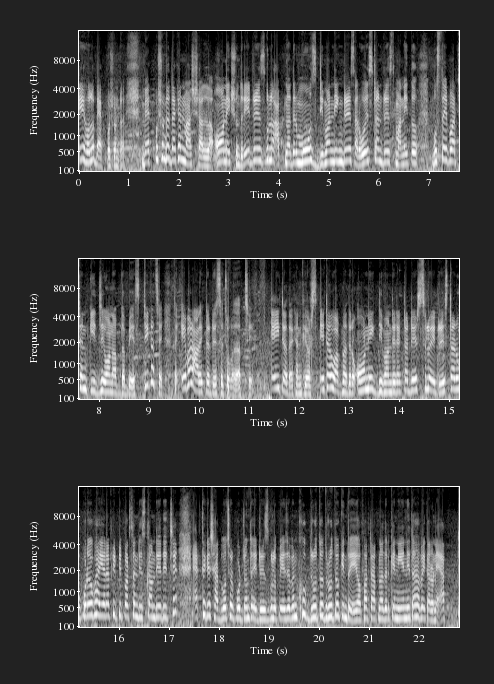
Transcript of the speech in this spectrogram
এই হলো ব্যাক পোষণটা। ব্যাক পোষণটা দেখেন মার্শাল্লাহ অনেক সুন্দর। এই ড্রেসগুলো আপনাদের মোস্ট ডিমান্ডিং ড্রেস আর ওয়েস্টার্ন ড্রেস মানেই তো বুঝতেই পারছেন কি যে ওয়ান অফ দ্য বেস্ট ঠিক আছে? তো এবার আরেকটা ড্রেসে চলে যাচ্ছে। এইটা দেখেন ভিউয়ার্স এটাও আপনাদের অনেক ডিমান্ডের একটা ড্রেস ছিল। এই ড্রেসটার উপরেও ভাইয়ারা ফিফটি পার্সেন্ট ডিসকাউন্ট দিয়ে দিচ্ছে। এক থেকে সাত বছর পর্যন্ত এই ড্রেসগুলো পেয়ে যাবেন। খুব দ্রুত দ্রুত কিন্তু এই অফারটা আপনাদেরকে নিয়ে নিতে হবে, কারণ এত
